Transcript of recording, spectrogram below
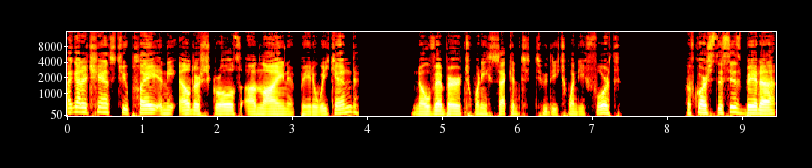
I got a chance to play in the Elder Scrolls Online beta weekend, November 22nd to the 24th. Of course, this is beta,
